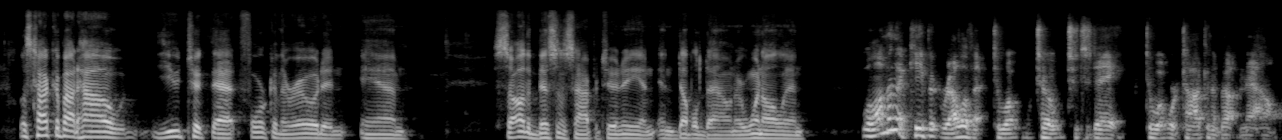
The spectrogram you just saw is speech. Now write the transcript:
let's talk about how you took that fork in the road and and saw the business opportunity and, and doubled down or went all in. Well, I'm going to keep it relevant to what to, to today, to what we're talking about now.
